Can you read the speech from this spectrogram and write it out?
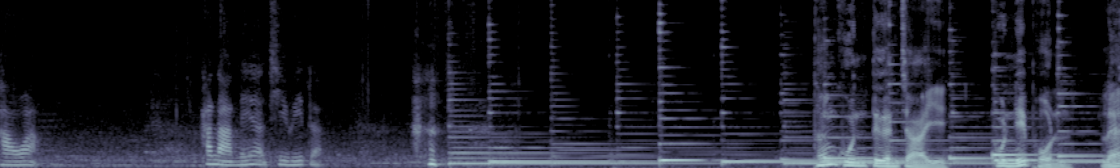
เขาอะขนาดนี้อะชีวิตอะทั้งคุณเตือนใจ คุณนิพนธ์และ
